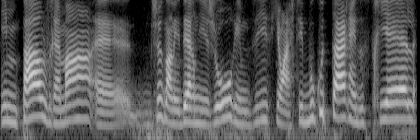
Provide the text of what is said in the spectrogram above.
ils me parlent vraiment, euh, juste dans les derniers jours, ils me disent qu'ils ont acheté beaucoup de terres industrielles,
